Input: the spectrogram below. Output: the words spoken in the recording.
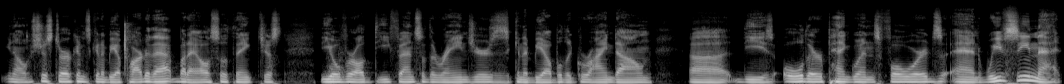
you know, Shesterkin's going to be a part of that, but I also think just the overall defense of the Rangers is going to be able to grind down uh, these older Penguins forwards. And we've seen that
